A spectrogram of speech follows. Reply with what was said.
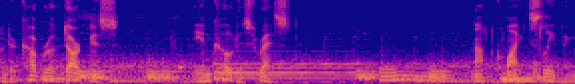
Under cover of darkness, the Enchodus rest, not quite sleeping.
